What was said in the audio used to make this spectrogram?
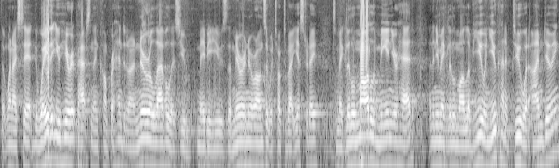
That when I say it, the way that you hear it, perhaps, and then comprehend it on a neural level as you maybe use the mirror neurons that we talked about yesterday to make a little model of me in your head, and then you make a little model of you, and you kind of do what I'm doing.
